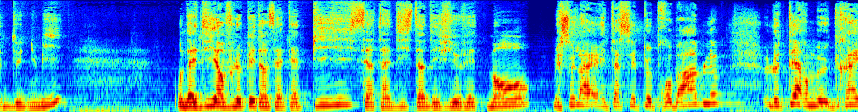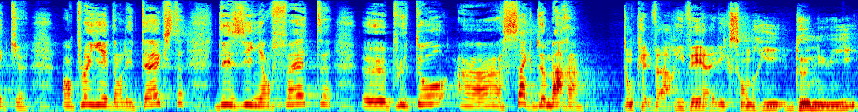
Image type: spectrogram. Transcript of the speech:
de nuit. On a dit enveloppée dans un tapis, certains disent dans des vieux vêtements mais cela est assez peu probable. Le terme grec employé dans les textes désigne en fait euh, plutôt un sac de marin. Donc elle va arriver à Alexandrie de nuit,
